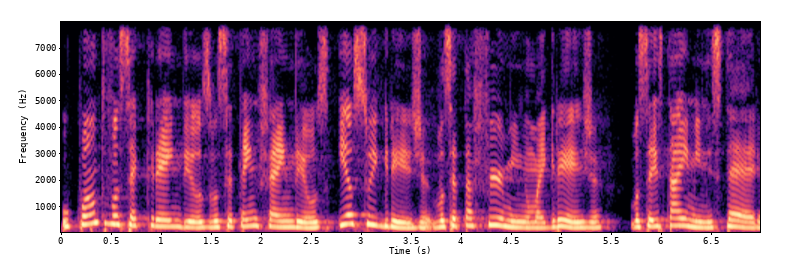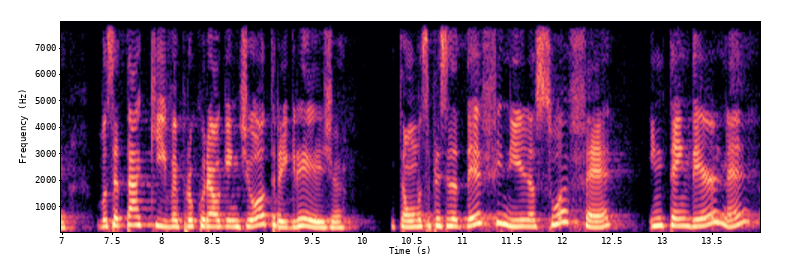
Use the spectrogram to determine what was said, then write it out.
O quanto você crê em Deus, você tem fé em Deus? E a sua igreja? Você está firme em uma igreja? Você está em ministério? Você está aqui, vai procurar alguém de outra igreja? Então você precisa definir a sua fé, entender, né,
